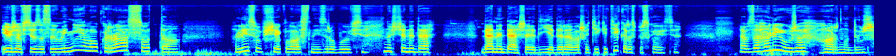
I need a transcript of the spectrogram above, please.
І вже все заселеніло, красота. Ліс взагалі класний зробився. Ну, ще не де, де не де, ще є дерева, що тільки-тільки розпускаються. А взагалі вже гарно дуже.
